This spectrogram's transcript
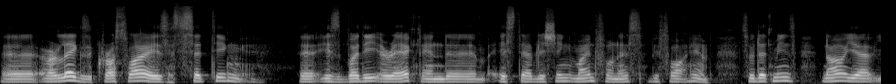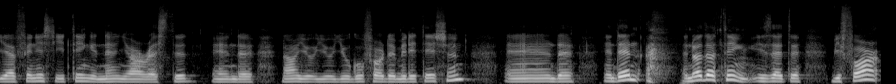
uh, her legs crosswise, setting uh, his body erect and um, establishing mindfulness before him. So that means now you have, you have finished eating and then you are rested, and uh, now you, you, you go for the meditation. And uh, and then another thing is that uh, before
